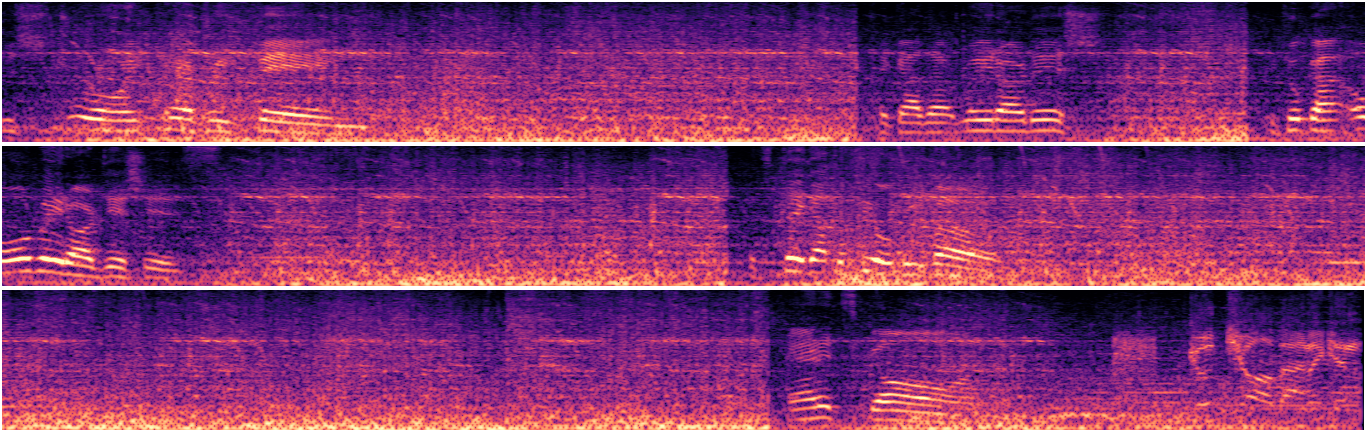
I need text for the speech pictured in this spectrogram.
Destroy everything! Take out that radar dish. We took out all radar dishes. Let's take out the fuel depot. And it's gone. Good job, Anakin.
